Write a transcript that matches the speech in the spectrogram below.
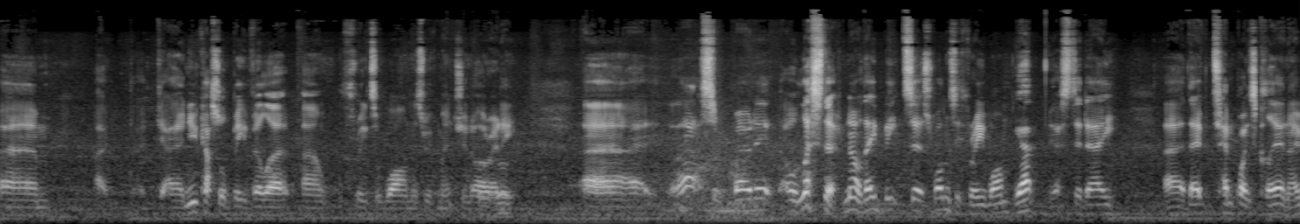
Um, uh, Newcastle beat Villa uh, three to one, as we've mentioned already. Uh, that's about it. Oh, Leicester. No, they beat uh, Swansea three one Yep. yesterday. Uh, they're ten points clear now.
